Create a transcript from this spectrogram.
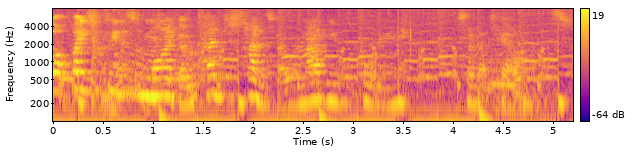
Well, basically this is my go. Ted just had his go and now he's recording me. So let's get on with this.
